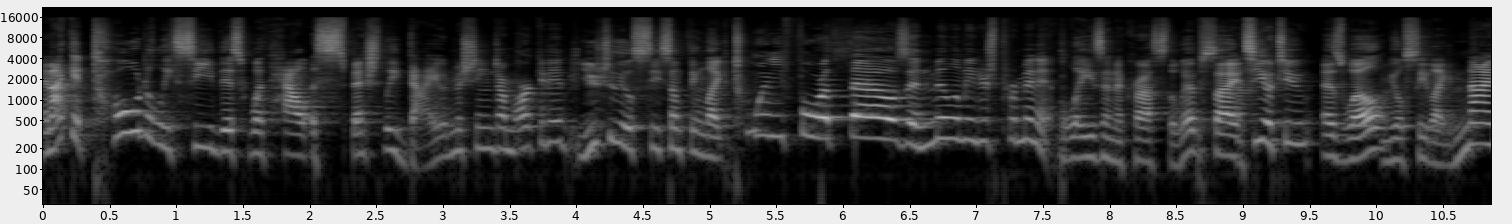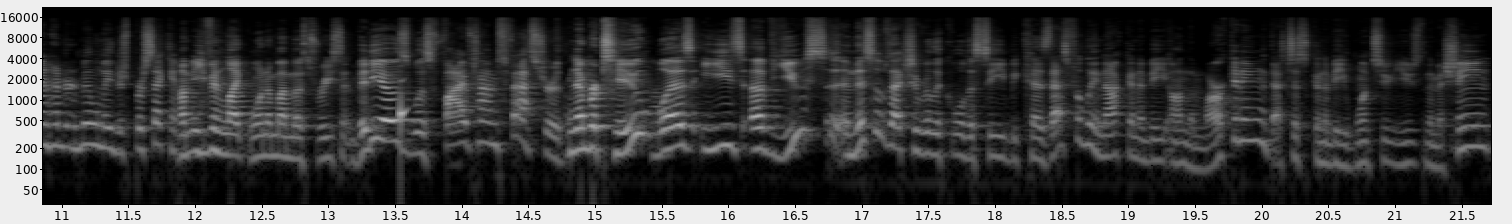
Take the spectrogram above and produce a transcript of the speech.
And I could totally see this with how especially diode machines are marketed. Usually you'll see something like 24,000 millimeters per minute blazing across the website. CO2 as well, you'll see like 900 millimeters per second. Um, even like one of my most recent videos was five times faster. Number two was ease of use. And this was actually really cool to see because that's really not gonna be on the marketing. That's just gonna be once you use the machine.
